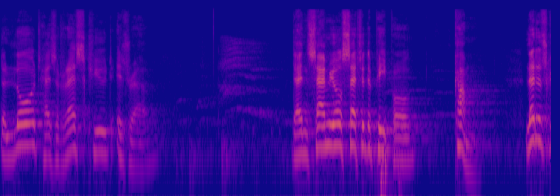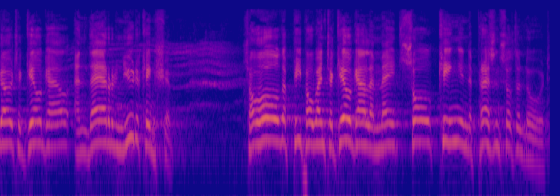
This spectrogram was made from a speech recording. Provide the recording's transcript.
the Lord has rescued Israel. Then Samuel said to the people, Come. Let us go to Gilgal and there renew the kingship. So all the people went to Gilgal and made Saul king in the presence of the Lord.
